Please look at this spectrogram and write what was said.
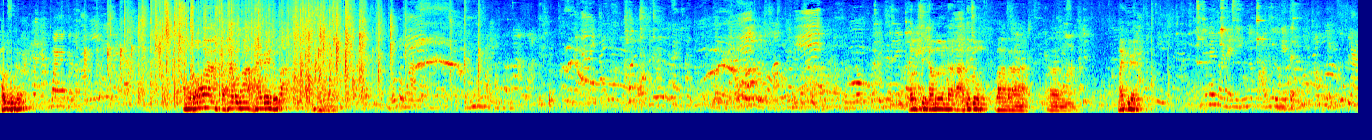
Hội Phụ Nữ. một bó hoa và hai bông hoa ở hai bên đúng không ạ? bốn bông hoa Vâng, xin cảm ơn uh, bà Tuyết Dung và bà uh, Mai Quyên. Sau đây mời đại diện mọi người nghệ tỉnh ông Nguyễn Phúc Lan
